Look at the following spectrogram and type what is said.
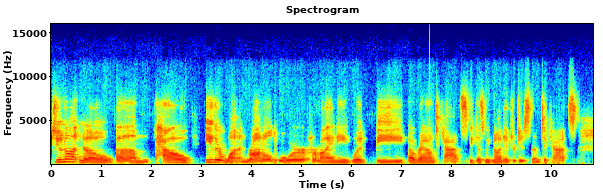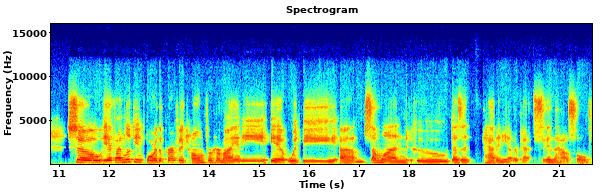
do not know um, how either one, Ronald or Hermione, would be around cats because we've not introduced them to cats. So, if I'm looking for the perfect home for Hermione, it would be um, someone who doesn't have any other pets in the household.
